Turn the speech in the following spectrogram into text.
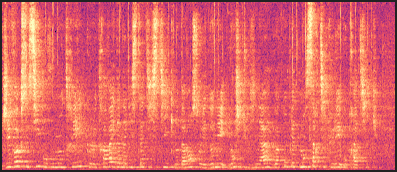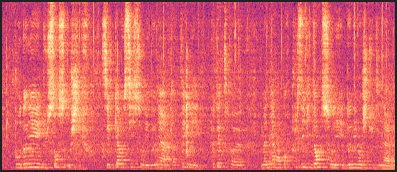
J'évoque ceci pour vous montrer que le travail d'analyse statistique, notamment sur les données longitudinales, doit complètement s'articuler aux pratiques pour donner du sens aux chiffres. C'est le cas aussi sur les données incartées, mais peut-être euh, de manière encore plus évidente sur les données longitudinales.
